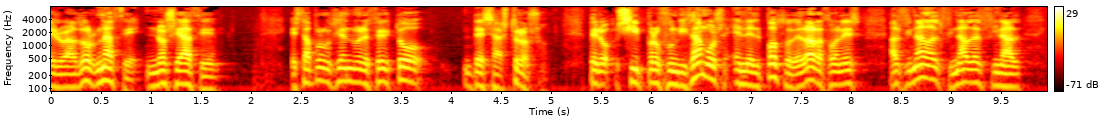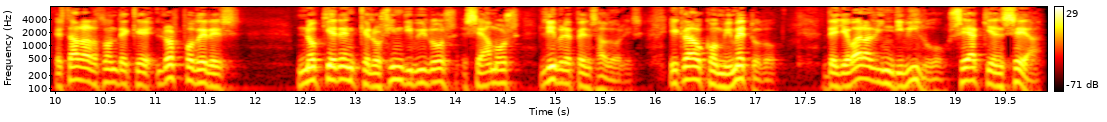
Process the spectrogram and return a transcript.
el orador nace, no se hace, está produciendo un efecto desastroso. Pero si profundizamos en el pozo de las razones, al final, al final, al final, está la razón de que los poderes no quieren que los individuos seamos librepensadores. Y claro, con mi método de llevar al individuo, sea quien sea,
